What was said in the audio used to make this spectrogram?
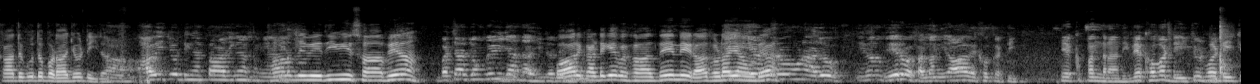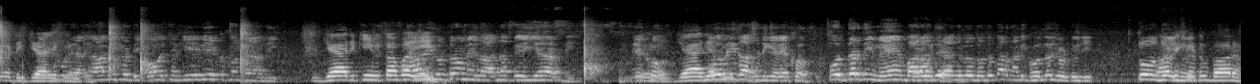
ਕੱਦ ਕੁੱਦ ਬੜਾ ਝੋਟੀ ਦਾ। ਹਾਂ ਆ ਵੀ ਝੋਟੀਆਂ ਤਾਜ਼ੀਆਂ ਸੁਣੀਆਂ ਥਣ ਦੇ ਵੇਦੀ ਵੀ ਸਾਫ਼ ਆ। ਬੱਚਾ ਚੁੰਗ ਹੀ ਜਾਂਦਾ ਸੀ ਬਾਹਰ ਕੱਢ ਕੇ ਵਿਖਾਲਦੇ ਹਨੇਰਾ ਥੋੜਾ ਜਿਹਾ ਆਉਂਦਿਆ ਕਰੋ ਹੁਣ ਆਜੋ ਇਹਨਾਂ ਨੂੰ ਫੇਰ ਵਿਖਾ ਲਾਂਗੇ। ਆਹ ਵੇਖੋ ਕੱਟੀ ਇੱਕ 15 ਦੀ। ਵੇਖੋ ਵੱਡੀ ਝੋਟੀ। ਵੱਡੀ ਝੋਟੀ ਜਾਇਜ਼ ਕੀਮਤ। ਆ ਵੀ ਝੋਟੀ ਬਹੁਤ ਚੰਗੀ ਇਹ ਵੀ ਇੱਕ 15 ਦੀ। ਜਾਇਜ਼ ਕੀਮਤਾਂ ਭਾਜੀ ਲੁੱਟੋ ਮੇਲਾ 90000 ਦੀ। ਦੇਖੋ ਜੈ ਜੈ ਬੋਲੀ ਦੱਸ ਦਈਏ ਵੇਖੋ। ਉਧਰ ਦੀ ਮੈਂ 12 13 ਕਿਲੋ ਦੁੱਧ ਭਰਨ ਵਾਲੀ ਖੋਲੋ ਛੋਟੂ ਜੀ। ਤੋ ਦੋ ਸਾਡੇ ਛੋਟੂ ਬਾਹਰ।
